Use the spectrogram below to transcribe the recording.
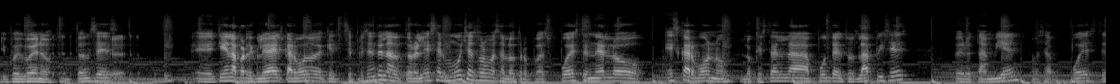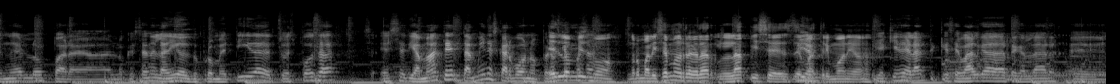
Y, y pues bueno, entonces eh, tiene la particularidad del carbono de que se presenta en la naturaleza en muchas formas alótropas. Puedes tenerlo, es carbono, lo que está en la punta de tus lápices, pero también, o sea, puedes tenerlo para lo que está en el anillo de tu prometida, de tu esposa. Ese diamante también es carbono, pero es ¿qué lo pasa? mismo. Normalicemos regalar lápices de Sí, matrimonio. Y aquí en adelante que se valga regalar eh,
